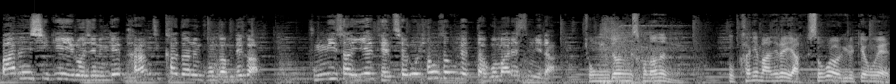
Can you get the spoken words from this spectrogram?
빠른 시기에 이루어지는 게 바람직하다는 공감대가 북미 사이에 대체로 형성됐다고 말했습니다. 종전선언은 북한이 만일에 약속을 어길 경우에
